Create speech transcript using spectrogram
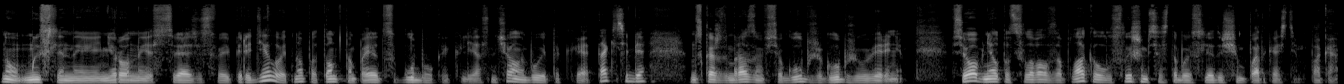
ну, мысленные нейронные связи свои переделывать, но потом там появится глубокая колея. Сначала она будет такая так себе, но с каждым разом все глубже, глубже, увереннее. Все, обнял, поцеловал, заплакал. Услышимся с тобой в следующем подкасте. Пока.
